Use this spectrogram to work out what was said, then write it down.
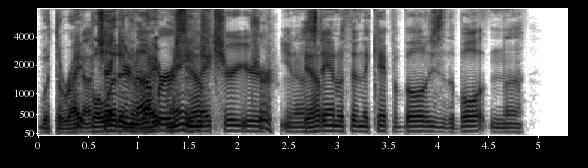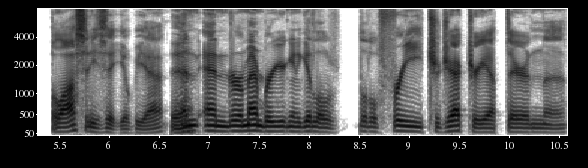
With the right you know, bullet check your and the right numbers range. and make sure you're Sure. you know Yep. staying within the capabilities of the bullet and the velocities that you'll be at. Yeah. And and remember, you're going to get a little little free trajectory up there in the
